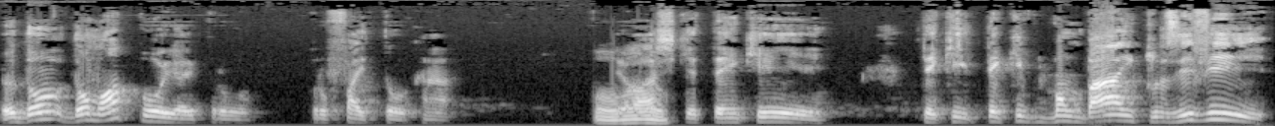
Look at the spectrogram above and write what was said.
Eu dou, dou um apoio aí pro, pro Faito, cara. Pô, eu acho que tem que tem que tem que bombar, inclusive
